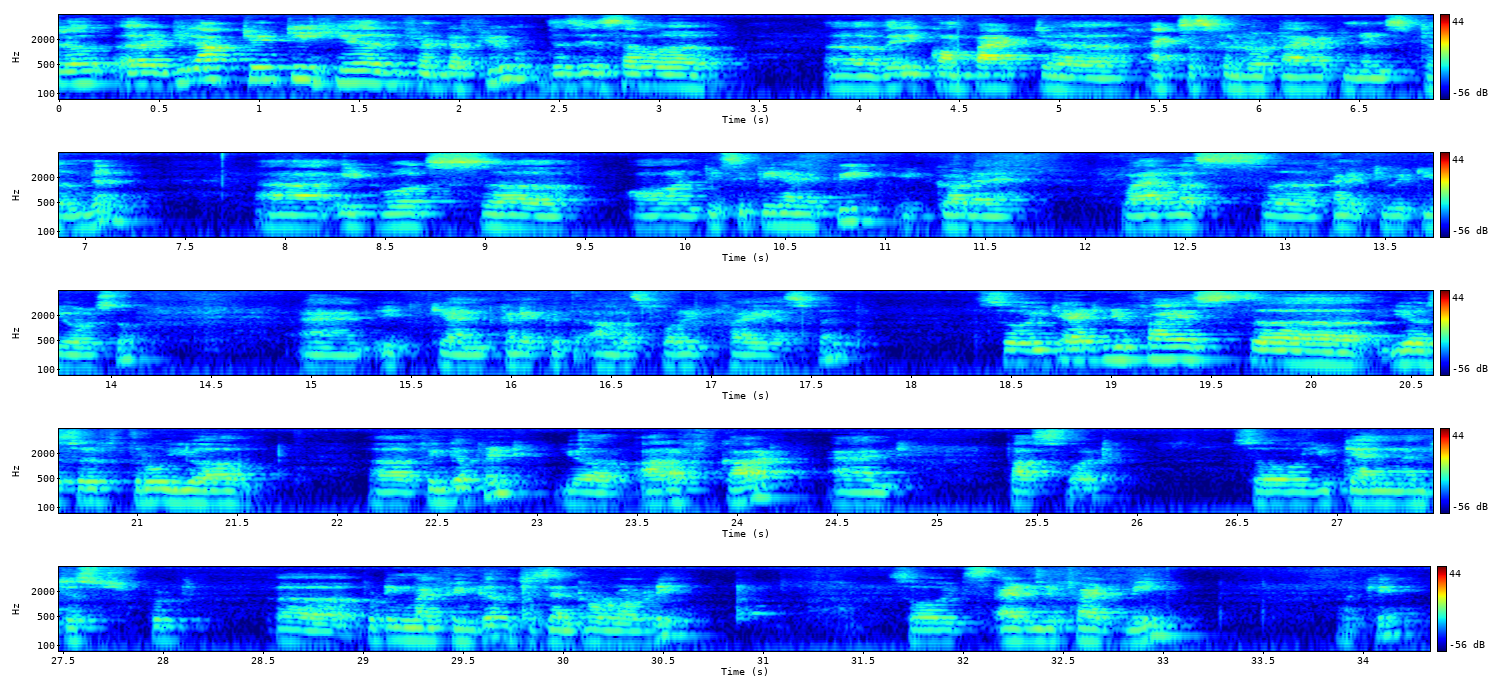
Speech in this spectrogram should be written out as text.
Hello, uh, Dlock 20 here in front of you. This is our uh, very compact uh, access control time attendance terminal. Uh, it works uh, on TCP IP. It got a wireless uh, connectivity also and it can connect with RS485 as well. So it identifies uh, yourself through your fingerprint, your RF card and password. So you can just put uh, putting my finger which is enrolled already. So it's identified me. Okay,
